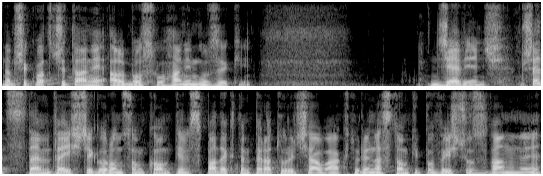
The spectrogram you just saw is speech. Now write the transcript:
np. czytanie albo słuchanie muzyki. 9. Przed snem wejście gorącą kąpiel. Spadek temperatury ciała, który nastąpi po wyjściu z wanny,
